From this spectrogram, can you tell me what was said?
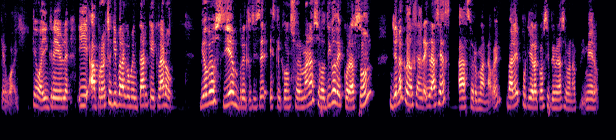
Qué guay, qué guay, increíble. Y aprovecho aquí para comentar que, claro, yo veo siempre, entonces es que con su hermana, se lo digo de corazón, yo la conocí André gracias a su hermana, ¿vale? Porque yo la conocí primero a su hermana primero.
